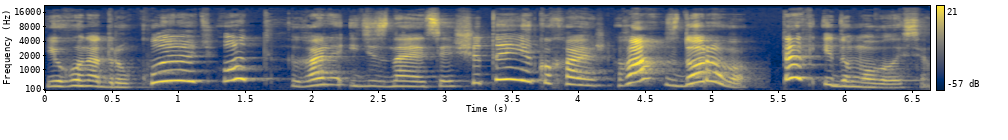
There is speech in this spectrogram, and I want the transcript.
Його надрукують, от Галя і дізнається, що ти її кохаєш. Га, здорово! Так і домовилися.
